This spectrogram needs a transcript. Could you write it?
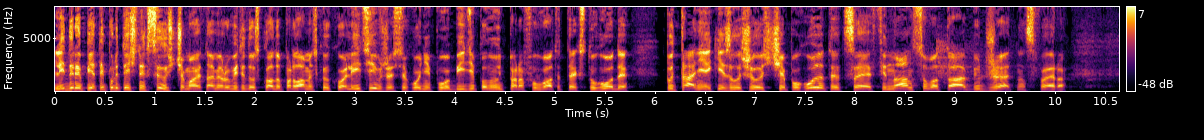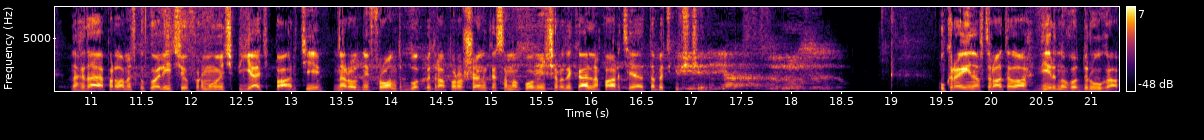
Лідери п'яти політичних сил, що мають намір увійти до складу парламентської коаліції, вже сьогодні по обіді планують парафувати текст угоди. Питання, які залишилось ще погодити, це фінансова та бюджетна сфера. Нагадаю, парламентську коаліцію формують п'ять партій: Народний фронт, блок Петра Порошенка, самопоміч, радикальна партія та батьківщина. Україна втратила вірного друга.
